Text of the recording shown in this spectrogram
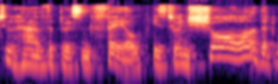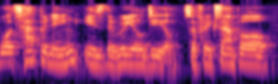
to have the person fail, is to ensure that what's happening is the real deal. So, for example,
